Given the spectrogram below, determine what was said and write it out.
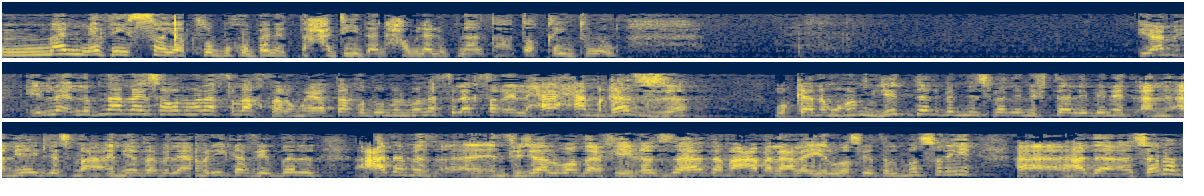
ما الذي سيطلبه بنت تحديدا حول لبنان تعتقدون؟ يعني لبنان ليس هو الملف الأخطر هم يعتقدون الملف الأكثر الحاحا غزة وكان مهم جدا بالنسبة لنفتالي بنت أن أن يجلس مع أن يذهب إلى أمريكا في ظل عدم انفجار الوضع في غزة. هذا ما عمل عليه الوسيط المصري. هذا سبب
